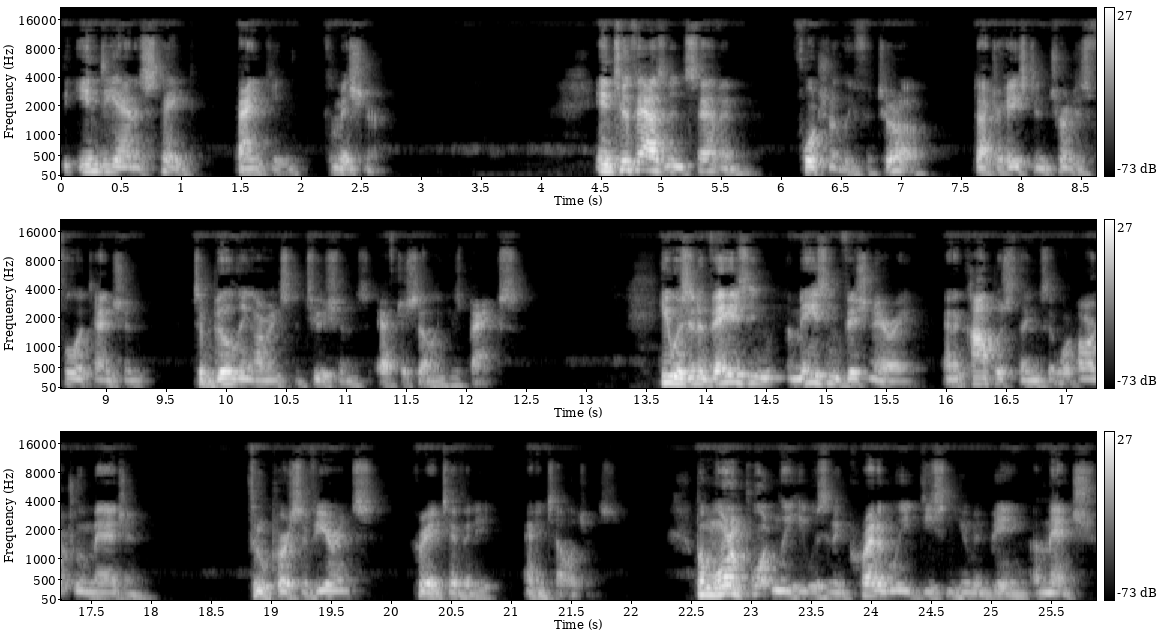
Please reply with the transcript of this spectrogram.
the Indiana State Banking Commissioner. In 2007, fortunately for Touro, Dr. Hasten turned his full attention to building our institutions after selling his banks. He was an amazing, amazing visionary and accomplished things that were hard to imagine through perseverance, creativity, and intelligence. But more importantly, he was an incredibly decent human being, a mensch.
